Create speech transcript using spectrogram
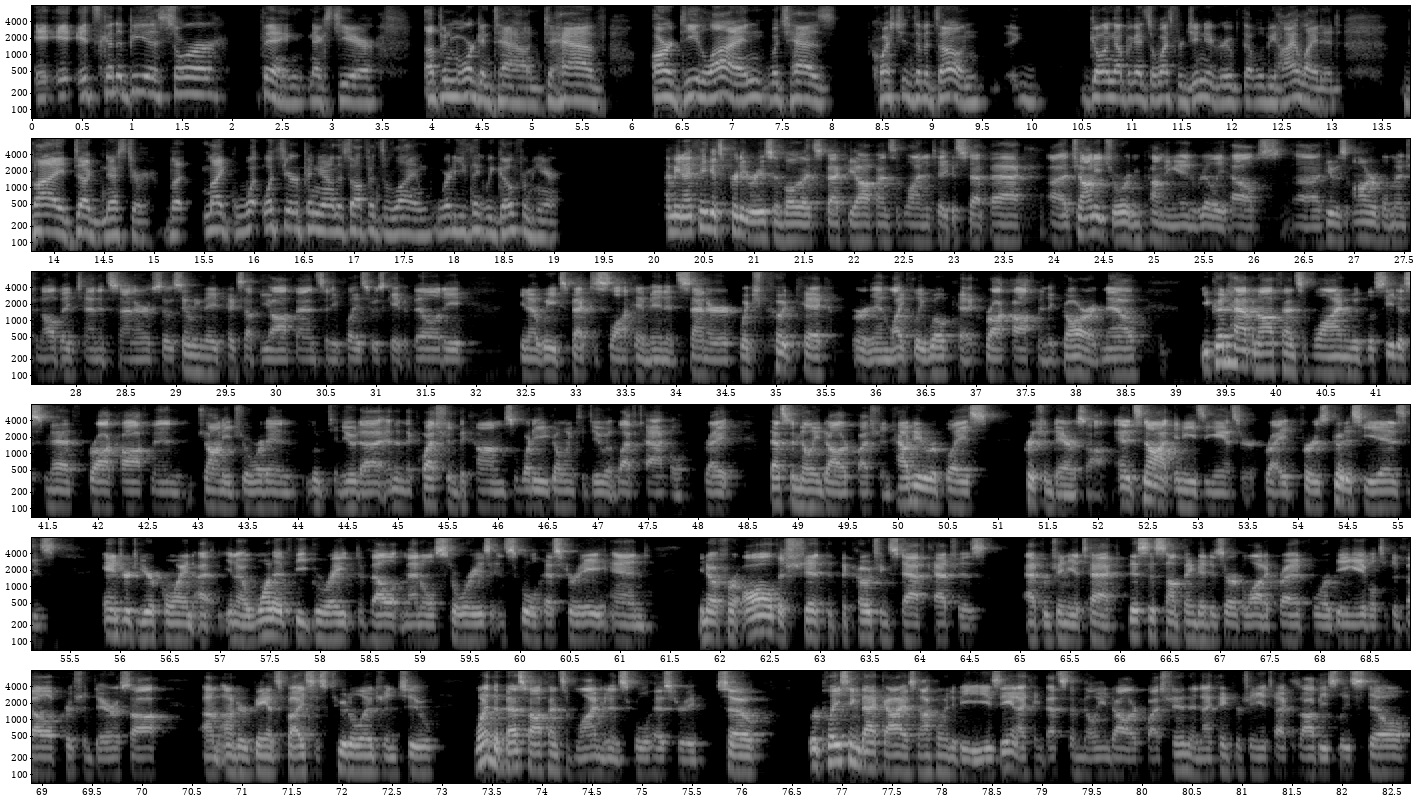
it, it, it's going to be a sore thing next year up in Morgantown to have our D line, which has questions of its own, going up against a West Virginia group that will be highlighted by Doug Nester. But Mike, what, what's your opinion on this offensive line? Where do you think we go from here? I mean, I think it's pretty reasonable to expect the offensive line to take a step back. Uh, Johnny Jordan coming in really helps. Uh, he was honorable mention All Big Ten at center. So assuming that he picks up the offense and he plays to his capability, you know, we expect to slot him in at center, which could kick or and likely will kick Brock Hoffman to guard. Now, you could have an offensive line with Lecitus Smith, Brock Hoffman, Johnny Jordan, Luke Tenuta, and then the question becomes, what are you going to do at left tackle, right? That's the million dollar question. How do you replace Christian Darrisaw? And it's not an easy answer, right? For as good as he is, he's Andrew, to your point, uh, you know, one of the great developmental stories in school history, and you know, for all the shit that the coaching staff catches at Virginia Tech, this is something they deserve a lot of credit for being able to develop Christian Darrisaw um, under Vance Vice's tutelage into one of the best offensive linemen in school history. So replacing that guy is not going to be easy. And I think that's the million dollar question. And I think Virginia Tech is obviously still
